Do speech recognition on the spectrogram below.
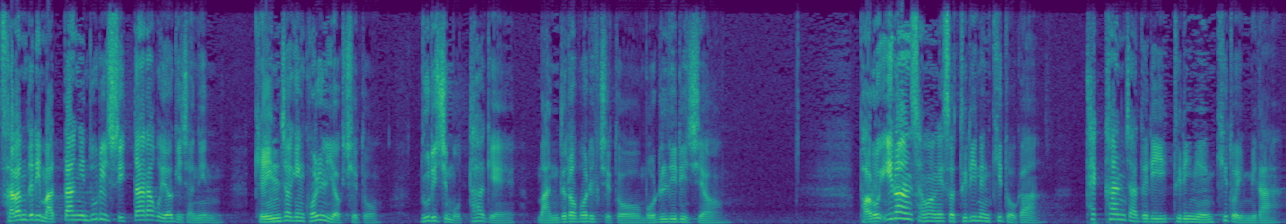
사람들이 마땅히 누릴 수 있다라고 여기자는 개인적인 권리 역시도 누리지 못하게 만들어 버릴지도 모를 일이지요. 바로 이러한 상황에서 드리는 기도가 택한 자들이 드리는 기도입니다.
